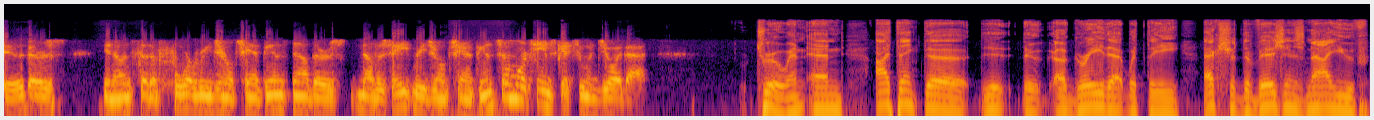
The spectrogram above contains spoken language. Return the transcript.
two, there's you know instead of four regional champions, now there's now there's eight regional champions. So more teams get to enjoy that. True, and and I think the, the, the agree that with the extra divisions now you've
